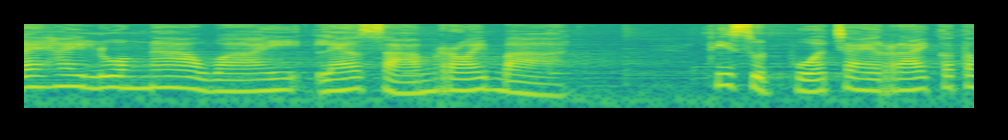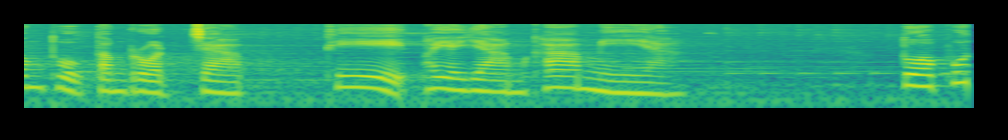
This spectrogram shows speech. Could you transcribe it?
ได้ให้ล่วงหน้าไว้แล้วสามร้อยบาท ที่สุดผัวใจร้ายก็ต้องถูกตำรวจจับที่พยายามฆ่าเมีย ตัวผู้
